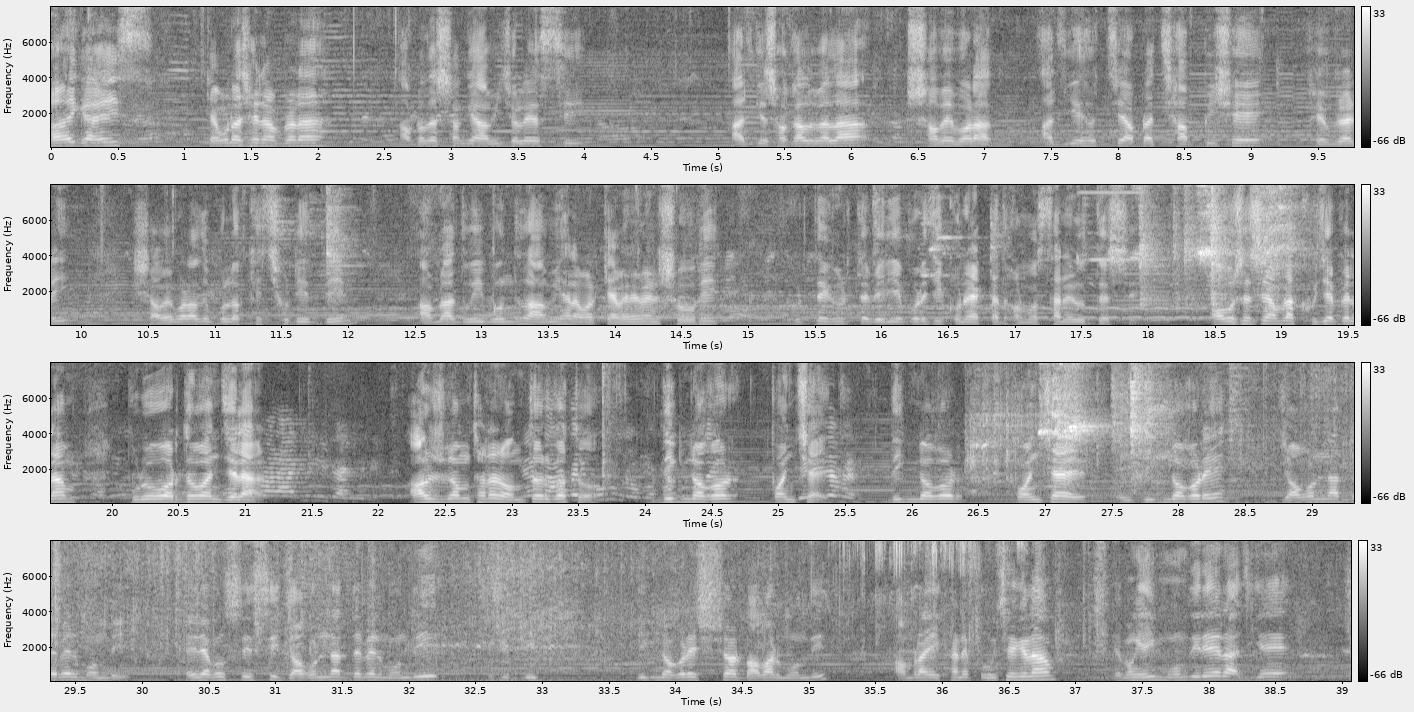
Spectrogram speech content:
Hi guys কেমন আছেন আপনারা? আপনাদের সঙ্গে আমি চলে এসেছি। আজকে সকালবেলা সবে বরাত। আজকে হচ্ছে আপনার ছাব্বিশে ফেব্রুয়ারি। সবে বরাত উপলক্ষে ছুটির দিন। আমরা দুই বন্ধু, আমি আর আমার ক্যামেরাম্যান সৌভিক ঘুরতে ঘুরতে বেরিয়ে পড়েছি কোনো একটা ধর্মস্থানের উদ্দেশ্যে। অবশেষে আমরা খুঁজে পেলাম পূর্ব বর্ধমান জেলার আউসগ্রাম থানার অন্তর্গত দিগনগর পঞ্চায়েত। দিগনগর পঞ্চায়েত, এই দিগনগরে জগন্নাথ দেবের মন্দির। এই দেখুন শ্রী শ্রী জগন্নাথ দেবের মন্দির, শ্রী শ্রী দিগ, দিগনগরেশ্বর বাবার মন্দির। আমরা এখানে পৌঁছে গেলাম এবং এই মন্দিরের আজকে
